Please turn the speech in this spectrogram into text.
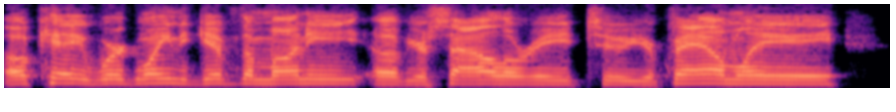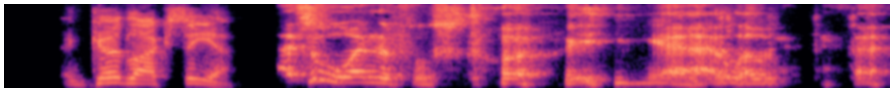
okay, we're going to give the money of your salary to your family. Good luck. See ya. That's a wonderful story. yeah, I love it.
